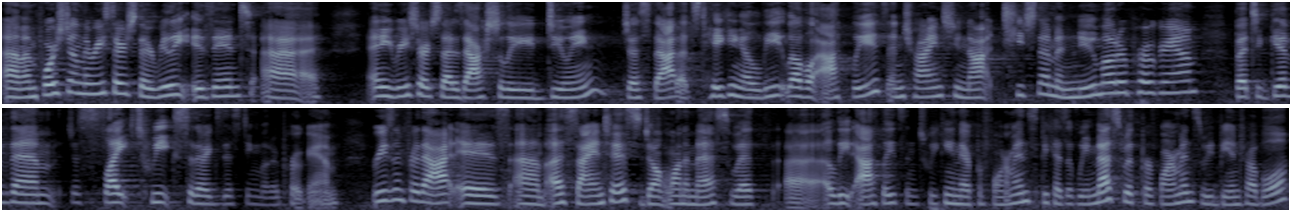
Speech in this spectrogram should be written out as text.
Um, unfortunately, in the research, there really isn't uh, any research that is actually doing just that. That's taking elite level athletes and trying to not teach them a new motor program, but to give them just slight tweaks to their existing motor program. Reason for that is um, us scientists don't want to mess with uh, elite athletes and tweaking their performance because if we mess with performance, we'd be in trouble.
